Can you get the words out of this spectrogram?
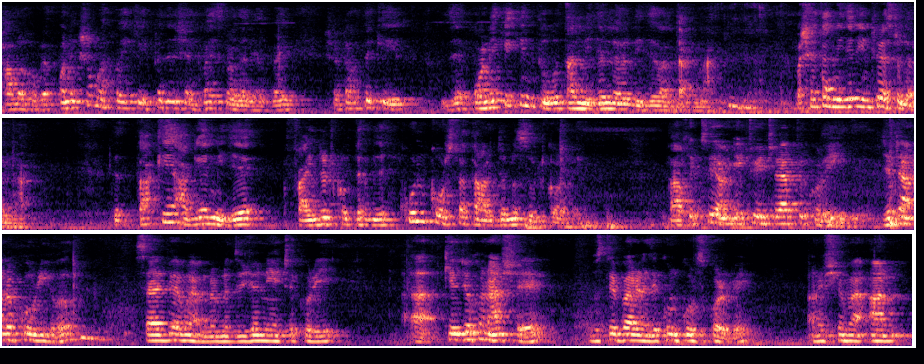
ভালো হবে। অনেক সময় হয় কি একটা জিনিস অ্যাডভাইস করা যায় ভাই সেটা হচ্ছে কি যে অনেকে কিন্তু তার নিজের লেভেল আর জানে না। বা সে তার নিজের ইন্টারেস্টও জানে না। তো তাকে আগে নিজে ফাইন্ড আউট করতে হবে যে কোন কোর্সটা তার জন্য স্যুট করবে। ক্ষেত্রে আমি একটু ইন্টারাপ্ট করি যেটা আমরা করিও সাহেব এবং আমরা আমরা দুজন নিয়ে এটা করি। কেউ যখন আসে বুঝতে পারে না যে কোন কোর্স করবে অনেক সময় আন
